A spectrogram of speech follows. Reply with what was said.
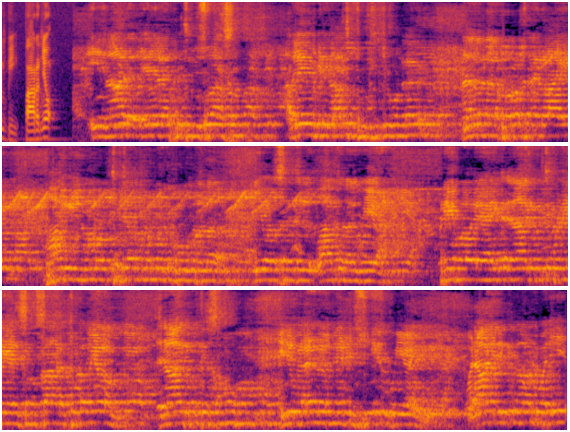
എം പറഞ്ഞു. ഈ നാട് എന്നിൽ വിശ്വാസം അതേപടി കാത്തു സൂക്ഷിച്ചുകൊണ്ട് നല്ല നല്ല പ്രവർത്തനങ്ങളായി ഭാവിയിൽ നമ്മൾ ഒത്തുചേർന്ന് മുന്നോട്ട് പോകുമെന്ന് ഈ അവസരത്തിൽ വാക്ക് നൽകുകയാണ്. പ്രിയമുള്ളവരെ ഐക്യജനാധിപത്യ പള്ളിയെ സംസ്ഥാനത്തുടനീളം ജനാധിപത്യ സമൂഹം ഇരുകരങ്ങളും നീട്ടി സ്വീകരിക്കുകയായി വരാനിരിക്കുന്ന ഒരു വലിയ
